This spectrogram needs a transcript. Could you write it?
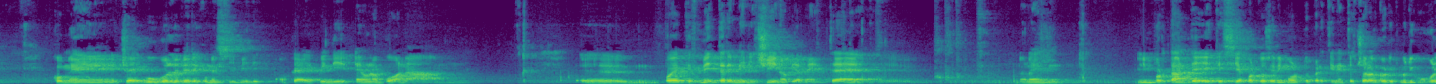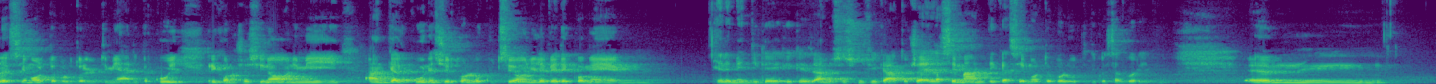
come, cioè Google le vede come simili, ok? Quindi è una buona eh, puoi anche mettere medicina ovviamente, eh. è, l'importante è che sia qualcosa di molto pertinente, cioè l'algoritmo di Google si è molto evoluto negli ultimi anni, per cui riconosce sinonimi, anche alcune circonlocuzioni le vede come elementi che, che, che hanno il suo significato, cioè la semantica si è molto evoluta di questo algoritmo. Ehm,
